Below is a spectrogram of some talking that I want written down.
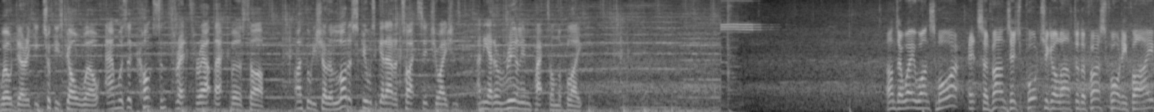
Well, Derek, he took his goal well and was a constant threat throughout that first half. I thought he showed a lot of skill to get out of tight situations and he had a real impact on the play. Underway once more. It's advantage Portugal after the first 45,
